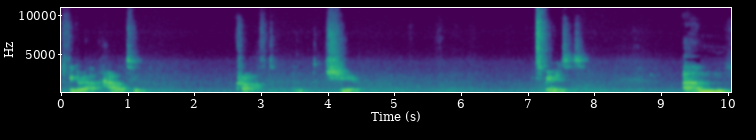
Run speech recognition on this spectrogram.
figure out how to craft and share experiences. Um,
